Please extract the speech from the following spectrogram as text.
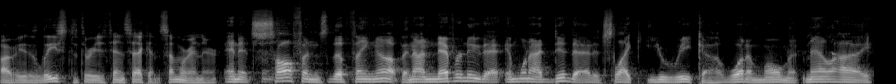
I mean, at least three to ten seconds somewhere in there. and it softens the thing up. And I never knew that. And when I did that, it's like eureka! What a moment! Now I,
